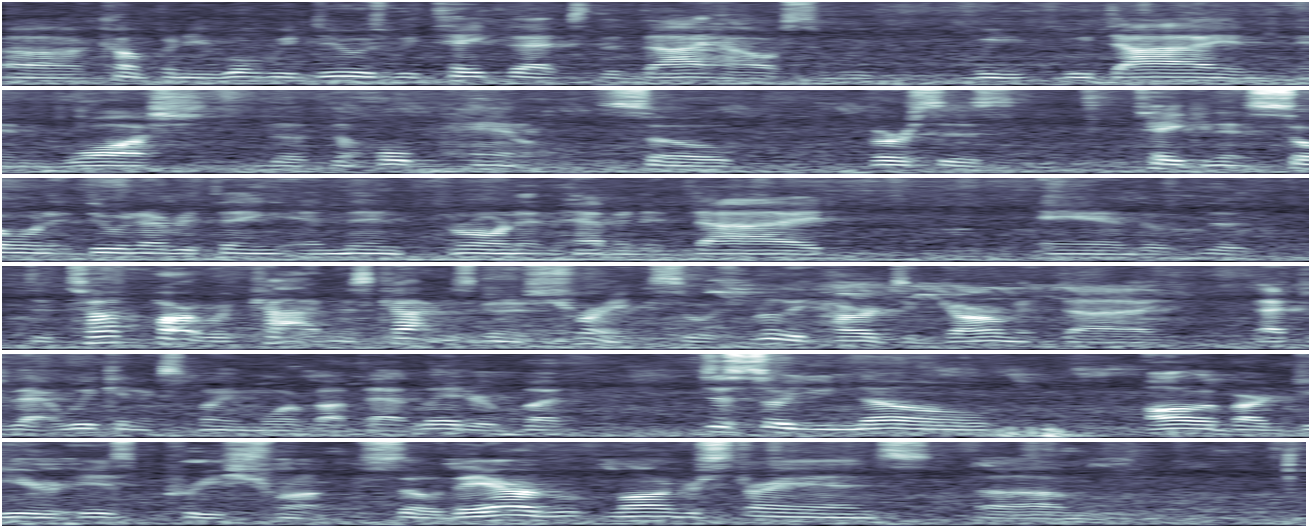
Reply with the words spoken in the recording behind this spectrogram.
uh, company, what we do is we take that to the dye house and we, we, we dye and, and wash the, the whole panel. So versus taking it, sewing it, doing everything, and then throwing it and having it dyed. And the, the, the tough part with cotton is cotton is going to shrink, so it's really hard to garment dye. After that, we can explain more about that later. But just so you know, all of our gear is pre-shrunk. So they are longer strands. Um,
